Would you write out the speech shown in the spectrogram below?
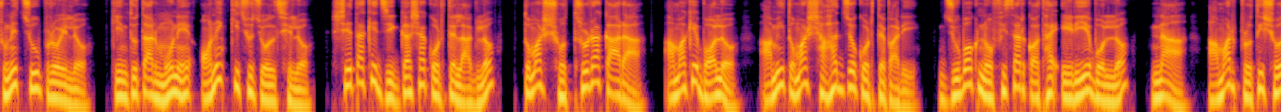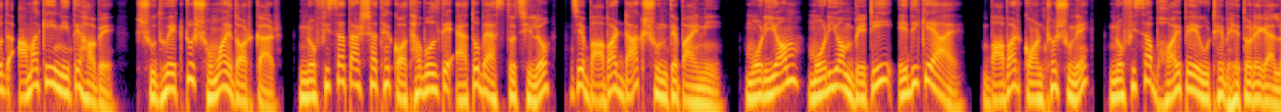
শুনে চুপ রইল, কিন্তু তার মনে অনেক কিছু চলছিল। সে তাকে জিজ্ঞাসা করতে লাগল, তোমার শত্রুরা কারা? আমাকে বলো, আমি তোমার সাহায্য করতে পারি। যুবক নফিসার কথা এড়িয়ে বলল, না আমার প্রতিশোধ আমাকেই নিতে হবে, শুধু একটু সময় দরকার। নফিসা তার সাথে কথা বলতে এত ব্যস্ত ছিল যে বাবার ডাক শুনতে পায়নি। মরিয়ম মরিয়ম বেটি, এদিকে আয়। বাবার কণ্ঠ শুনে নফিসা ভয় পেয়ে উঠে ভেতরে গেল।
